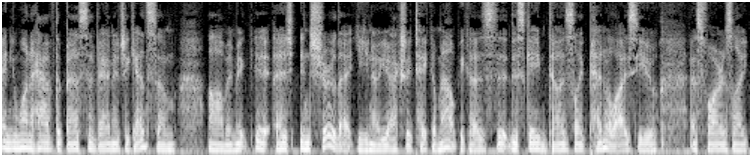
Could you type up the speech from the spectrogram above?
and you want to have the best advantage against them, um, and make it, uh, ensure that you know you actually take them out because th- this game does like penalize you as far as like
